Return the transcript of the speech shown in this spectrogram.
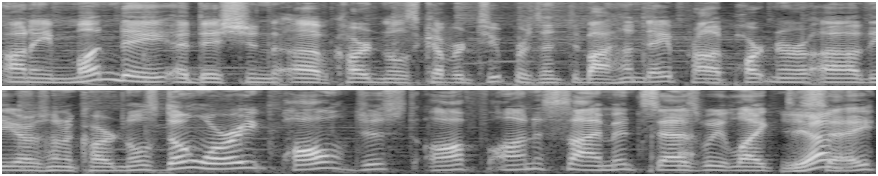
on a Monday edition of Cardinals Cover 2 presented by Hyundai, proud partner of the Arizona Cardinals. Don't worry, Paul just off on assignments, as we like to Yep. say.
